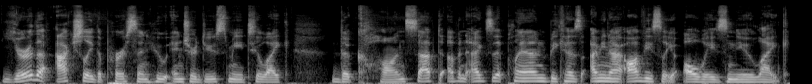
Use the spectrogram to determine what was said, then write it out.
You're the actually the person who introduced me to like the concept of an exit plan because I mean I obviously always knew like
